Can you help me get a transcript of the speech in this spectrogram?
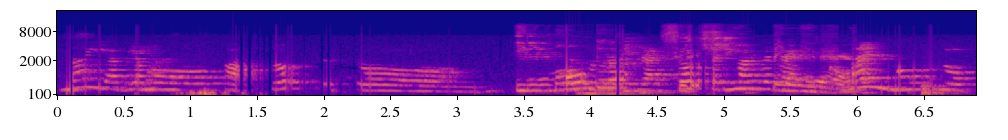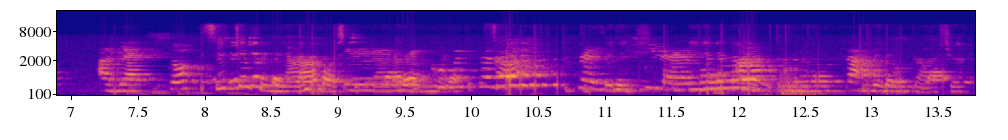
Noi abbiamo fatto questo... Il mondo se ci impegneremo. È il mondo adesso. Se ci impegniamo a rispettare come sarà riusciremo a pace.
